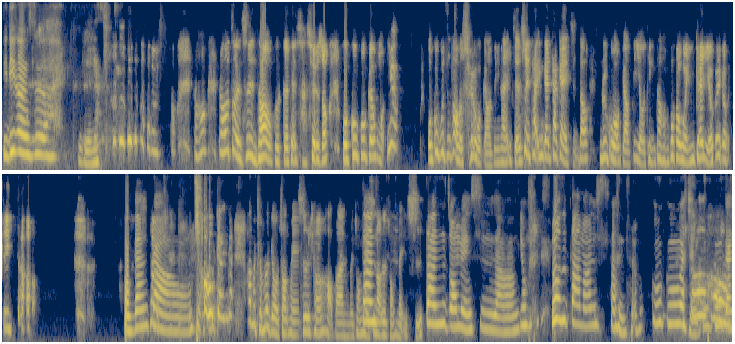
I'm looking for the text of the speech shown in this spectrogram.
弟弟真的是，唉，可怜的。好笑。然后，然后重点是，你知道，我隔天下去的时候，我姑姑跟我，因为我姑姑知道我睡我表弟那一间，所以她应该大概也知道，如果我表弟有听到的话，我应该也会有听到，好尴 尬哦！超尴尬。他们全部都给我装没事，想好吧，你们装没事，老是那我就装没事。当然是装没事啊，又如果是爸妈就算了，姑姑哎、超姑姑好尴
